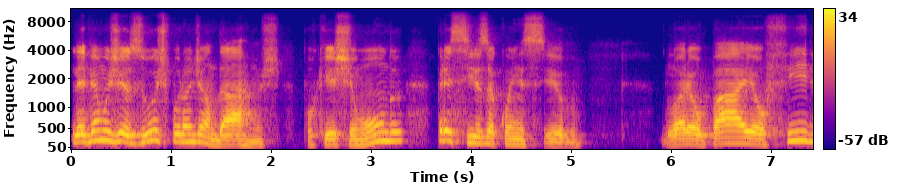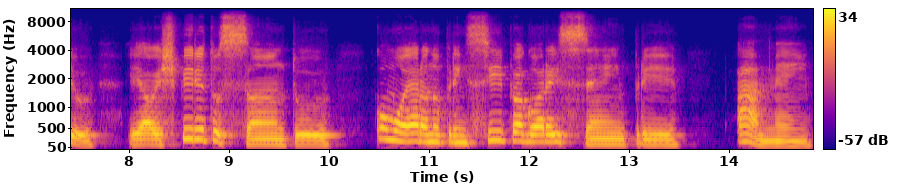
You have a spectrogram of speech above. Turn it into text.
Levemos Jesus por onde andarmos, porque este mundo precisa conhecê-lo. Glória ao Pai, ao Filho e ao Espírito Santo, como era no princípio, agora e sempre. Amém.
